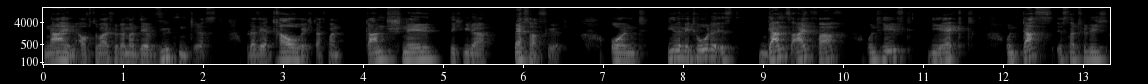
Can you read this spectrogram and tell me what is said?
Nein, auch zum Beispiel, wenn man sehr wütend ist oder sehr traurig, dass man ganz schnell sich wieder besser fühlt. Und diese Methode ist ganz einfach und hilft direkt. Und das ist natürlich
